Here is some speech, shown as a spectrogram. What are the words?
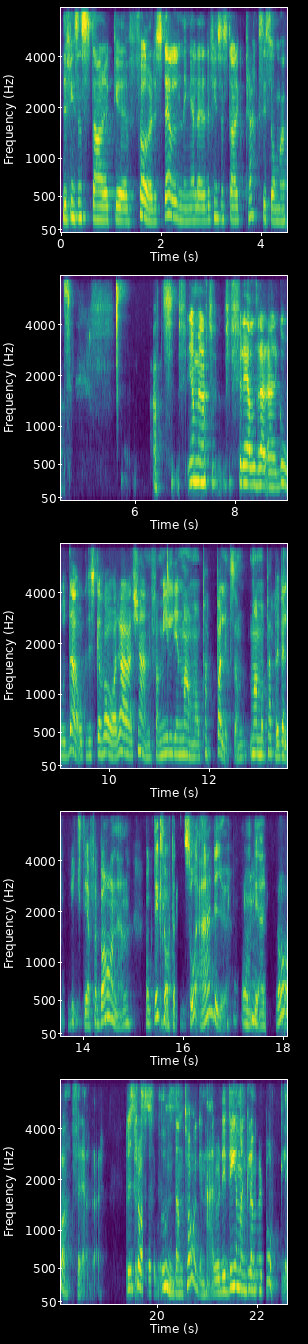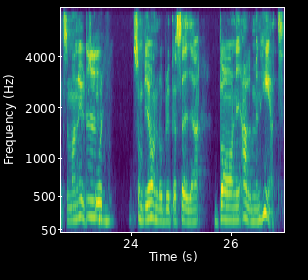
Det finns en stark eh, föreställning eller det finns en stark praxis om att att, ja, men att föräldrar är goda och det ska vara kärnfamiljen, mamma och pappa. Liksom. Mamma och pappa är väldigt viktiga för barnen. Och det är klart att så är det ju om det är bra föräldrar. Vi pratar om undantagen här och det är det man glömmer bort. Liksom. Man utgår, mm. som Björn då brukar säga, barn i allmänhet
